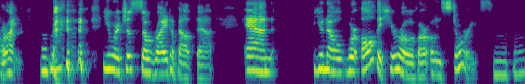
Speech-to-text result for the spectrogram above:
right. Mm-hmm. you are just so right about that. And, you know, we're all the hero of our own stories. Mm-hmm.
